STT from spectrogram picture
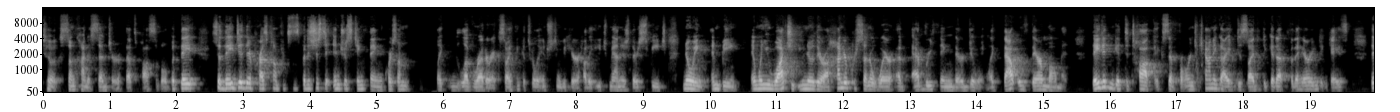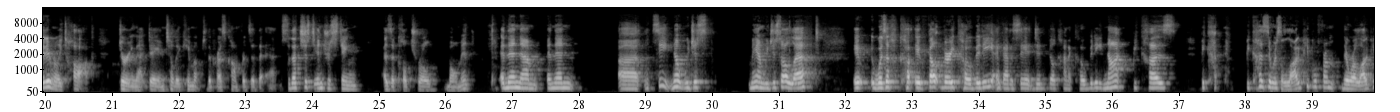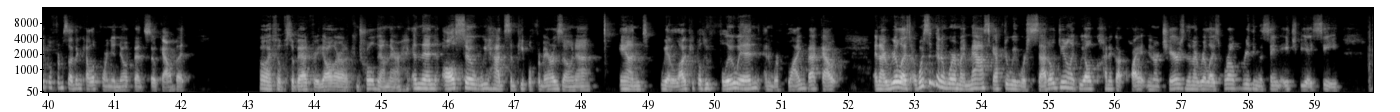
to some kind of center if that's possible. But they, so they did their press conferences, but it's just an interesting thing. Of course, I'm like love rhetoric, so I think it's really interesting to hear how they each manage their speech, knowing and being. And when you watch it, you know they're hundred percent aware of everything they're doing. Like that was their moment. They didn't get to talk except for Orange County guy who decided to get up for the Harrington case. They didn't really talk during that day until they came up to the press conference at the end. So that's just interesting as a cultural moment. And then, um, and then uh, let's see. No, we just, man, we just all left. It, it was a, it felt very COVID-y. I got to say, it did feel kind of COVID-y. Not because, because, because there was a lot of people from, there were a lot of people from Southern California. No offense, SoCal, but oh, I feel so bad for you. Y'all are out of control down there. And then also we had some people from Arizona, and we had a lot of people who flew in and were flying back out. And I realized I wasn't going to wear my mask after we were settled. You know, like we all kind of got quiet in our chairs. And then I realized we're all breathing the same HVAC.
